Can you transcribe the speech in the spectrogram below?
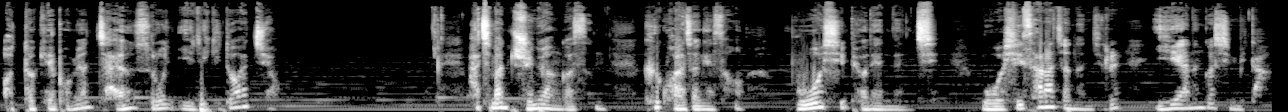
어떻게 보면 자연스러운 일이기도 하죠. 하지만 중요한 것은 그 과정에서 무엇이 변했는지, 무엇이 사라졌는지를 이해하는 것입니다.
